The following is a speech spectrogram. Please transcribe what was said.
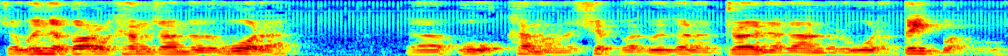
So when the bottle comes under the water, uh, or come on a ship, but we're going to drone it under the water, big bottles,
